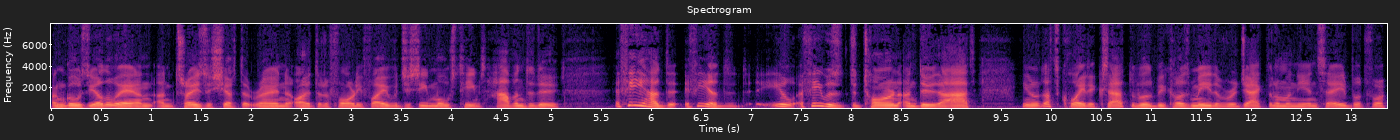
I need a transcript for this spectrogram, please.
and goes the other way and, and tries to shift it round out to the forty-five, which you see most teams having to do, if he had, to, if he had, you know, if he was to turn and do that, you know, that's quite acceptable because Meath have rejected him on the inside. But for,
